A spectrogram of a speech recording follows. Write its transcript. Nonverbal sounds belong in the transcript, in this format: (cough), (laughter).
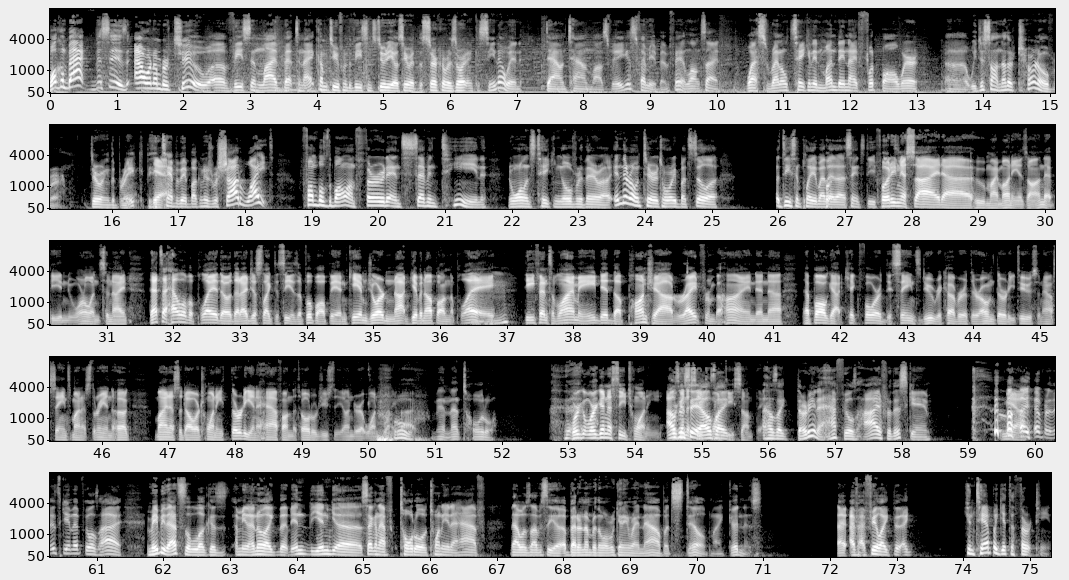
Welcome back. This is hour number two of VSiN Live Bet tonight, coming to you from the VSiN Studios here at the Circa Resort and Casino in downtown Las Vegas. Femi Abebefe alongside Wes Reynolds taking in Monday Night Football, where uh, we just saw another turnover during the break. The Yeah. Tampa Bay Buccaneers, Rachaad White fumbles the ball on third and 17. New Orleans taking over there uh, in their own territory, but still a, a decent play by that uh, Saints defense. Putting aside uh, who my money is on, that being New Orleans tonight, that's a hell of a play, though, that I just like to see as a football fan. Cam Jordan not giving up on the play. Mm-hmm. Defensive lineman, he did the punch out right from behind, and uh, that ball got kicked forward. The Saints do recover at their own 32, so now Saints minus three in the hook, minus a dollar twenty, 30 and a half on the total, juice the under at 125. Ooh, man, that total. We're, we're going to see 20. (laughs) I was gonna gonna say, I was like, something. I was like, 30 and a half feels high for this game. (laughs) Yeah. for this game, that feels high. Maybe that's the look. Cause I mean, I know like the in the in uh, second half total of 20 and a half. That was obviously a, a better number than what we're getting right now, but still, my goodness. I I, I feel like the, I, can Tampa get to 13?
